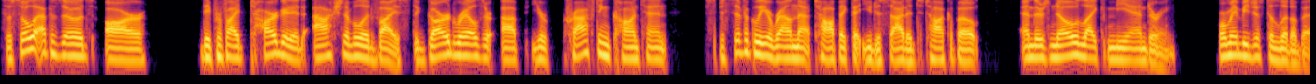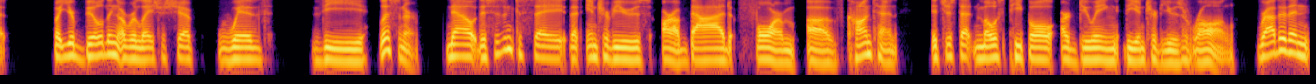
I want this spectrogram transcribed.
So solo episodes are they provide targeted actionable advice. The guardrails are up. You're crafting content specifically around that topic that you decided to talk about and there's no like meandering or maybe just a little bit but you're building a relationship with the listener. Now, this isn't to say that interviews are a bad form of content. It's just that most people are doing the interviews wrong. Rather than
